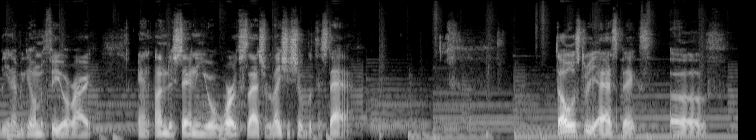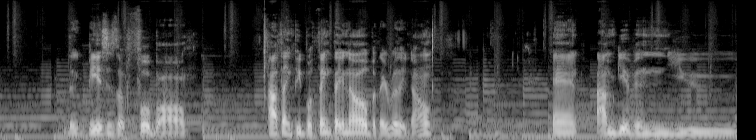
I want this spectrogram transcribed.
being able to get on the field, right? And understanding your work slash relationship with the staff. Those three aspects of the business of football I think people think they know, but they really don't. And I'm giving you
